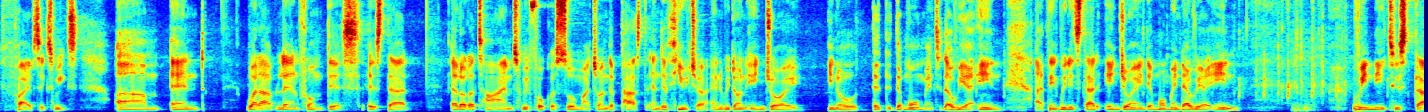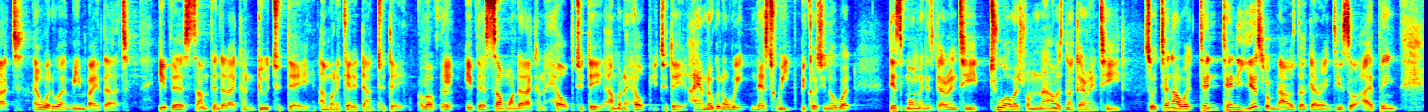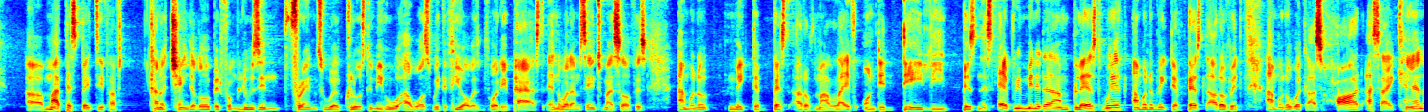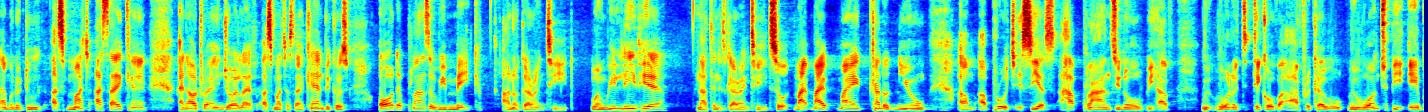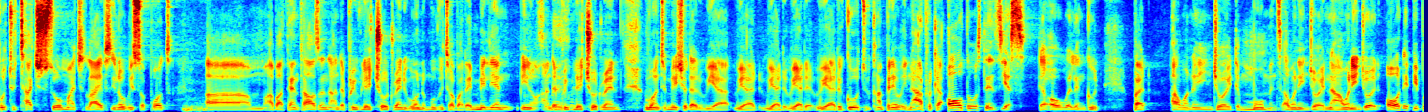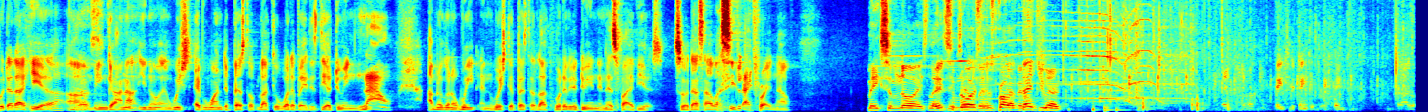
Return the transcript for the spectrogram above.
five, six weeks. Um, and what I've learned from this is that a lot of times we focus so much on the past and the future and we don't enjoy you know the, the, the moment that we are in i think we need to start enjoying the moment that we are in we need to start. And what do I mean by that? If there's something that I can do today, I'm going to get it done today. I love that. If there's someone that I can help today, I'm going to help you today. I am not going to wait next week because you know what? This moment is guaranteed. Two hours from now is not guaranteed. So 10, hour, 10, 10 years from now is not guaranteed. So I think uh, my perspective have kind of changed a little bit from losing friends who were close to me who I was with a few hours before they passed. And what I'm saying to myself is, I'm going to make the best out of my life on the daily business. Every minute that I'm blessed with, I'm going to make the best out of it. I'm going to work as hard as I can. I'm going to do as much as I can. And I'll try and enjoy life as much as I can because all the plans that we make are not guaranteed. When we leave here, nothing is guaranteed. So my, my, my kind of new um, approach is yes, I have plans. You know, we have we, we want to take over Africa. We, we want to be able to touch so much lives. You know, we support um, about ten thousand underprivileged children. We want to move it to about a million. You know, underprivileged children. We want to make sure that we are we are we are we are the, we are the go-to company in Africa. All those things, yes, they're all well and good, but I want to enjoy the moments. I want to enjoy it now. I want to enjoy all the people that are here um, Yes. in Ghana, you know, and wish everyone the best of luck or whatever it is they are doing now. I'm not going to wait and wish the best of luck for whatever they're doing in the next five years. So that's how I see life right now. Make some noise, ladies some and noise for gentlemen. this brother. Kevin Thank you. Okyere. Thank you. Thank you, bro. Thank you.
